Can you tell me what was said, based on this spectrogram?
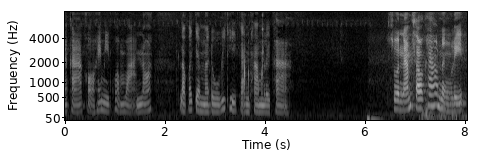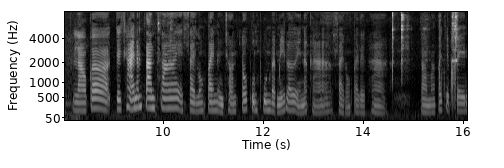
นะคะ ขอให้มีความหวานเนาะเราก็จะมาดูวิธีการทำเลยค่ะ ส่วนน้ำซาวข้าว 1 ลิตร เราก็จะใช้น้ำตาลทรายใส่ลงไป 1 ช้อนโต๊ะพูนๆแบบนี้เลยนะคะ ใส่ลงไปเลยค่ะ ต่อมาก็จะเป็น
